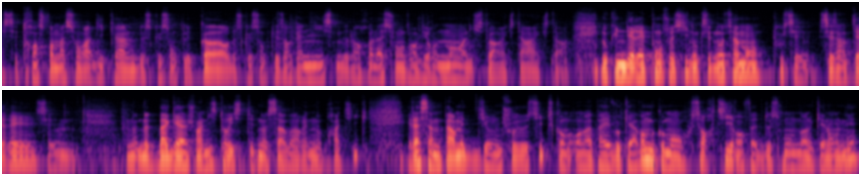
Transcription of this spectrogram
ces, transformations radicales de ce que sont les corps, de ce que sont les organismes, de leurs relations aux environnements, à l'histoire, etc., etc. Donc une des réponses aussi, c'est notamment tous ces, intérêts, notre bagage, l'historicité de nos savoirs et de nos pratiques. Et là, ça me permet de dire une chose aussi, parce qu'on n'a pas évoqué avant, mais comment sortir en fait de ce monde dans lequel on est.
